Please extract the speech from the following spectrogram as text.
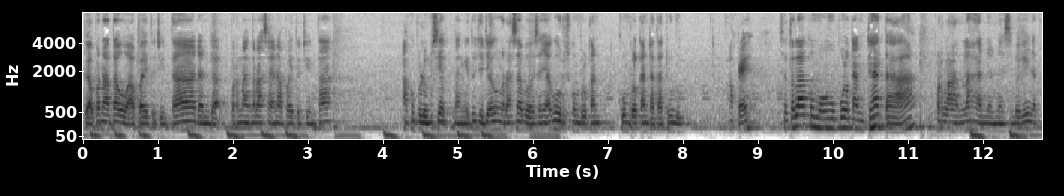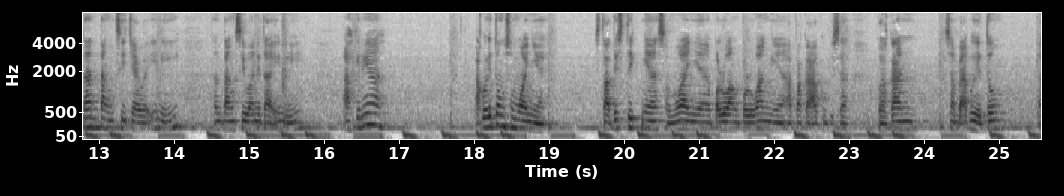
gak pernah tahu apa itu cinta dan gak pernah ngerasain apa itu cinta aku belum siap tentang itu jadi aku ngerasa bahwasanya aku harus kumpulkan kumpulkan data dulu. Oke? Setelah aku mengumpulkan data perlahan-lahan dan lain sebagainya tentang si cewek ini tentang si wanita ini akhirnya aku hitung semuanya. Statistiknya semuanya peluang-peluangnya apakah aku bisa bahkan sampai aku hitung e,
